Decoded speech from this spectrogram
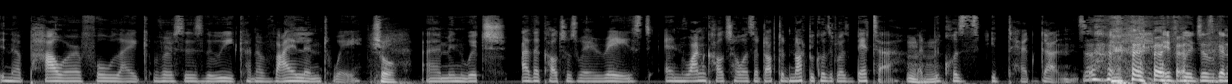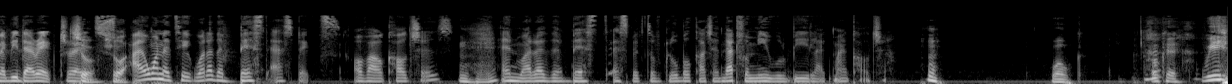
in a powerful, like versus the weak, kind of violent way. Sure. Um, in which other cultures were erased, and one culture was adopted not because it was better, Mm-hmm. but because it had guns. if we're just gonna be direct, right? Sure, sure. so. I want to take what are the best aspects of our cultures, Mm-hmm. and what are the best aspects of global culture, and that for me will be like my culture. Woke. Okay. We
